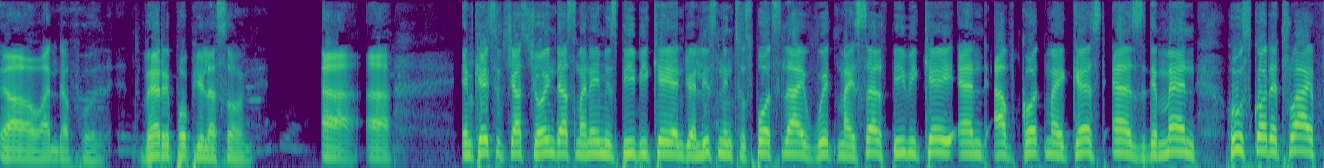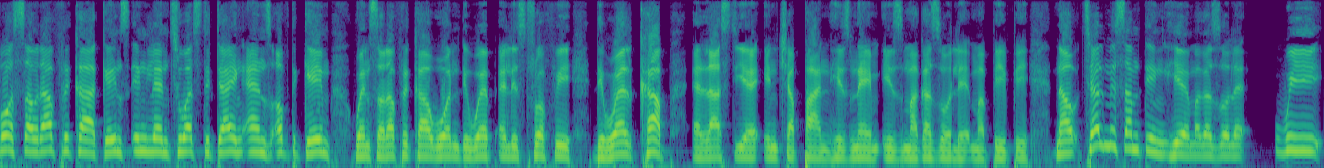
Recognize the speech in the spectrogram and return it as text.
Oh, wonderful! Very popular song. Ah, ah. In case you've just joined us, my name is BBK and you're listening to Sports Live with myself, BBK, and I've got my guest as the man who scored a try for South Africa against England towards the dying ends of the game when South Africa won the Webb Ellis Trophy, the World Cup uh, last year in Japan. His name is Makazole Mapimpi. Now, tell me something here, Makazole. We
